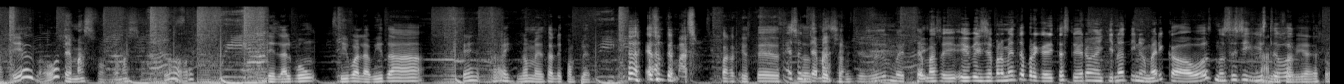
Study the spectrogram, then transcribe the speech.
Así es, vamos. Temazo, temazo. Del álbum Viva la Vida. ¿qué? Ay, no me sale completo. Es un temazo para que ustedes. Es un temazo, muchachos, es un temazo. Y, y principalmente porque ahorita estuvieron aquí en Latinoamérica, vos. No sé si Ah, viste no vos. eso.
